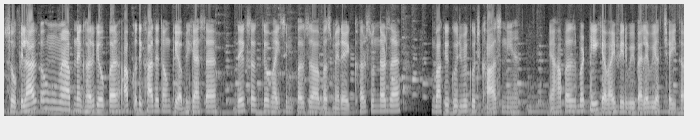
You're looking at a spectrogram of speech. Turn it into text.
सो so, फ़िलहाल तो हूँ मैं अपने घर के ऊपर। आपको दिखा देता हूँ कि अभी कैसा है। देख सकते हो भाई सिंपल सा बस मेरा एक घर सुंदर सा है। बाकी कुछ भी कुछ खास नहीं है। यहाँ पर बट ठीक है भाई, फिर भी पहले भी अच्छा ही था।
